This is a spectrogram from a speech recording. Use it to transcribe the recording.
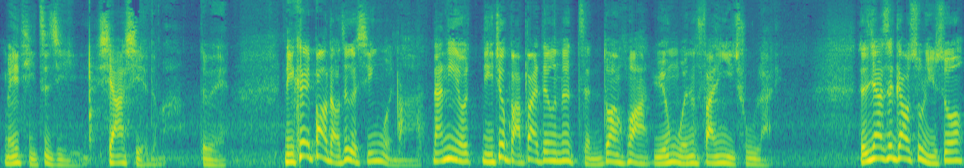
媒体自己瞎写的嘛，对不对？你可以报道这个新闻啊，那你有你就把拜登那整段话原文翻译出来，人家是告诉你说，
